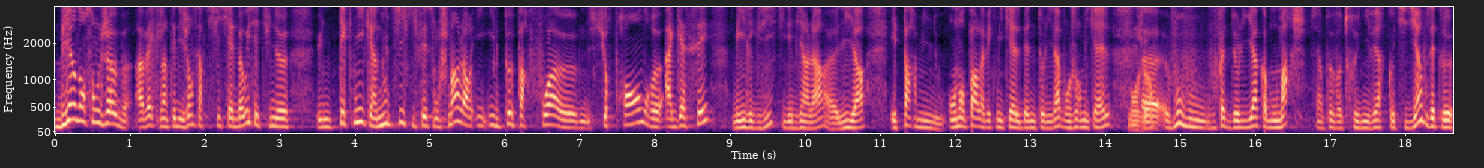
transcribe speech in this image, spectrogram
Bien dans son job avec l'intelligence artificielle. Bah oui, c'est une, une technique, un outil qui fait son chemin. Alors, il, peut parfois euh, surprendre, euh, agacer, mais il existe, il est bien là, euh, l'IA est parmi nous. On en parle avec Michael Bentolila. Bonjour Michael. Bonjour. vous, vous, vous, faites de l'IA comme on marche, c'est un peu votre univers quotidien. Vous êtes le,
